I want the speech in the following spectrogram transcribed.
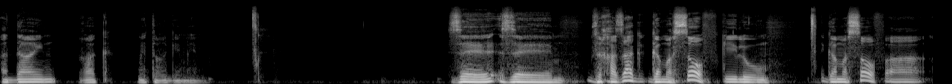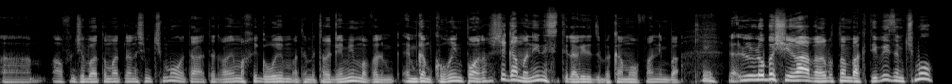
עדיין רק מתרגמים. זה, זה, זה חזק, גם הסוף, כאילו, גם הסוף, האופן שבו את אומרת לאנשים, תשמעו, את הדברים הכי גרועים אתם מתרגמים, אבל הם גם קורים פה. אני חושב שגם אני ניסיתי להגיד את זה בכמה אופנים, כן. לא, לא בשירה, אבל הרבה פעמים באקטיביזם. תשמעו,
